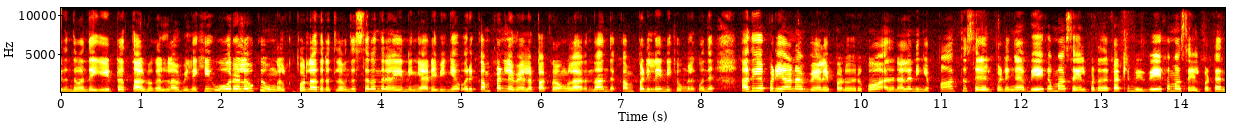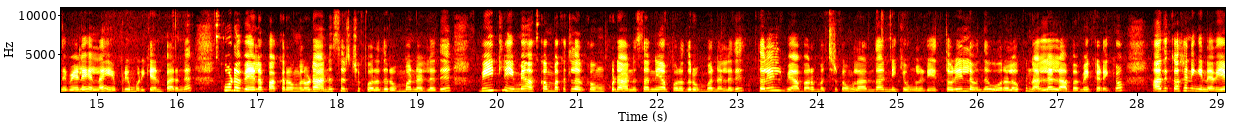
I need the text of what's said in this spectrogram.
இருந்து வந்த ஏற்றத்தாழ்வுகள்லாம் விலகி ஓரளவுக்கு உங்களுக்கு பொருளாதாரத்தில் வந்து சிறந்த நிலையை நீங்கள் அடைவீங்க. ஒரு கம்பெனியில் வேலை பார்க்குறவங்களா இருந்தால் அந்த கம்பெனியில் இன்றைக்கி உங்களுக்கு வந்து அதிகப்படியான வேலைப்பாடு இருக்கும். அதனால் நீங்கள் பார்த்து செயல்படுங்க. வேகமாக செயல்படுறதை காட்டிலும் விவேகமாக செயல்பட்டு அந்த வேலைகள்லாம் எப்படி முடிக்கன்னு பாருங்கள் கூட வேலை பார்க்குறவங்களோட அனுசரித்து போகிறது ரொம்ப நல்லது. வீட்லேயுமே அக்கம் பக்கத்தில் இருக்கவங்க கூட அனுசரணையாக போகிறது ரொம்ப நல்லது. தொழில் வியாபாரம் வச்சுருக்கவங்களா இருந்தால் இன்றைக்கி உங்களுடைய தொழிலில் வந்து ஓரளவுக்கு நல்ல லாபமே கிடைக்கும். அதுக்காக நீங்கள் நிறைய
